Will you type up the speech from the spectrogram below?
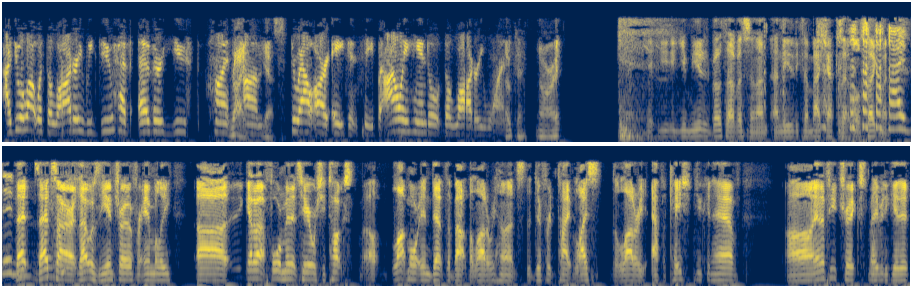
I do a lot with the lottery. We do have other youth hunts Right. um, yes. throughout our agency, but I only handle the lottery one. Okay. All right. You, you, you muted both of us, and I, I needed to come back after that little segment. I did. That that's our that was the intro for Emily. Uh, got about four minutes here where she talks a lot more in depth about the lottery hunts, the different type license, the lottery application you can have, uh, and a few tricks maybe to get it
